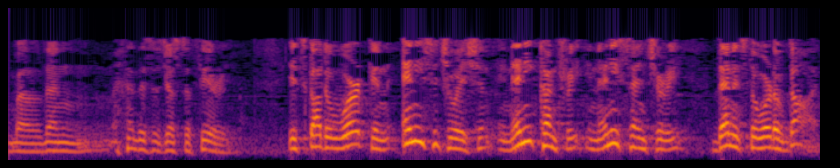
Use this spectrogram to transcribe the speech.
well, then this is just a theory. it's got to work in any situation, in any country, in any century, then it's the Word of God.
